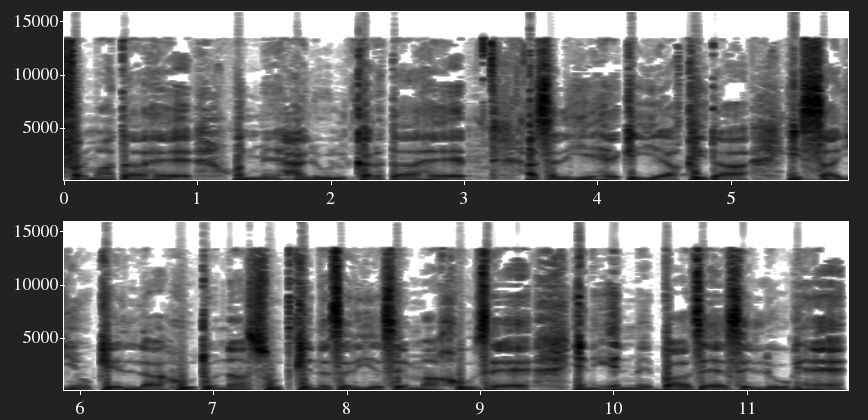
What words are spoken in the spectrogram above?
فرماتا ہے، ان میں حلول کرتا ہے۔ اصل یہ ہے کہ یہ عقیدہ عیسائیوں کے لاہوت و ناسوت کے نظریے سے ماخوذ ہے۔ یعنی ان میں بعض ایسے لوگ ہیں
